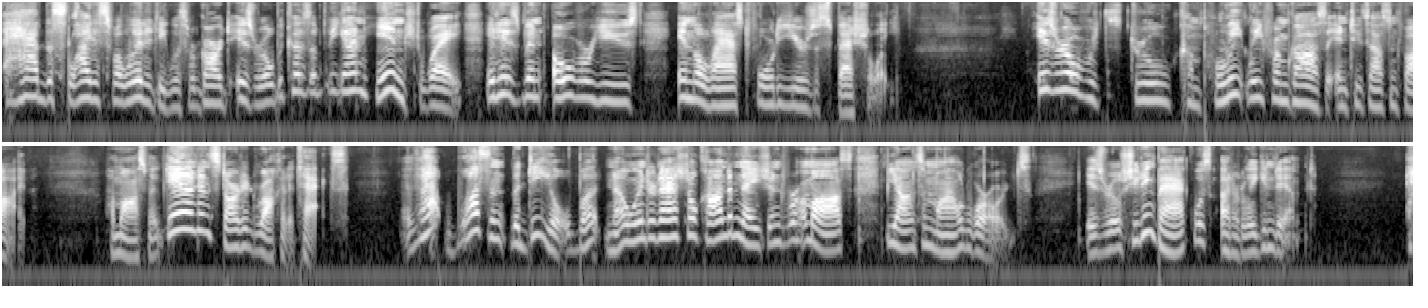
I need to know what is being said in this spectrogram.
had the slightest validity with regard to Israel because of the unhinged way it has been overused in the last 40 years, especially. Israel withdrew completely from Gaza in 2005. Hamas moved in and started rocket attacks. That wasn't the deal, but no international condemnation for Hamas beyond some mild words. Israel shooting back was utterly condemned.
